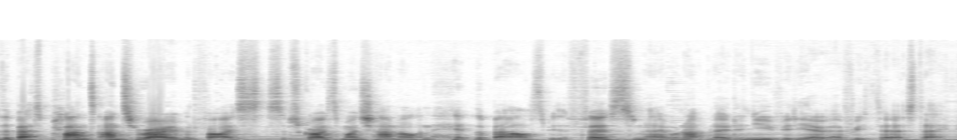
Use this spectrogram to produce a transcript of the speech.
For the best plant and terrarium advice, subscribe to my channel and hit the bell to be the first to know when I upload a new video every Thursday.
